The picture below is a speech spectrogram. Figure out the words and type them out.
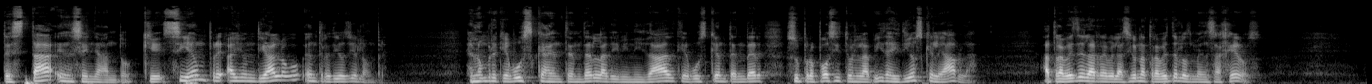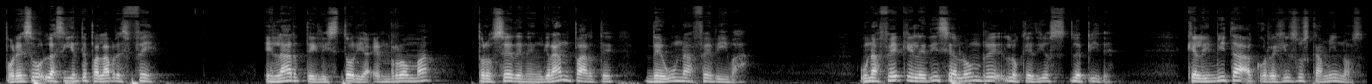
te está enseñando que siempre hay un diálogo entre Dios y el hombre el hombre que busca entender la divinidad, que busca entender su propósito en la vida y Dios que le habla, a través de la revelación, a través de los mensajeros. Por eso la siguiente palabra es fe. El arte y la historia en Roma proceden en gran parte de una fe viva. Una fe que le dice al hombre lo que Dios le pide, que le invita a corregir sus caminos,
